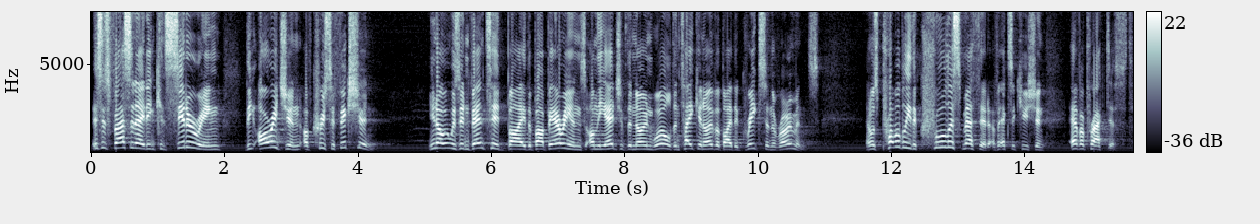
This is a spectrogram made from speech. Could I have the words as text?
This is fascinating considering the origin of crucifixion. You know, it was invented by the barbarians on the edge of the known world and taken over by the Greeks and the Romans. And it was probably the cruelest method of execution ever practiced.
